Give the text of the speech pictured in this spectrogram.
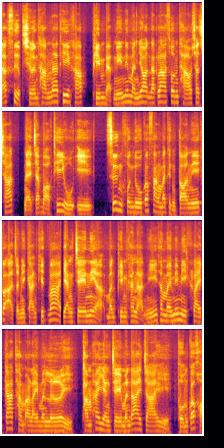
นักสืบเชิญทำหน้าที่ครับ พิมพ์แบบนี้นี่มันยอดนักล่าส้นเท้าชัดๆ ไหนจะบอกที่อยู่อีก ซึ่งคนดูก็ฟังมาถึงตอนนี้ก็อาจจะมีการคิดว่ายังเจเนี่ย มันพิมพ์ขนาดนี้ทำไมไม่มีใครกล้าทำอะไรมันเลยทำให้ยังเจมันได้ใจ ผมก็ขอ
